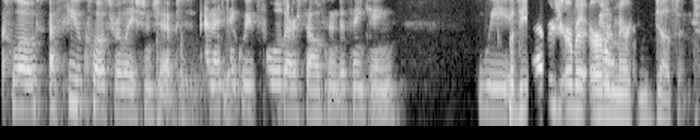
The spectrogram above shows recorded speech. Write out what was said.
close a few close relationships and I think we've fooled ourselves into thinking we But the average urban urban oh. American doesn't.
